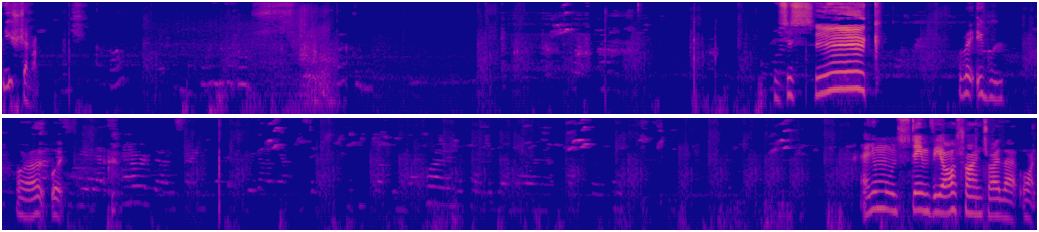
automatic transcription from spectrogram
You shut up. This is sick. What about igloo? Alright, wait. Anyone with Steam VR, try and try that. Like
